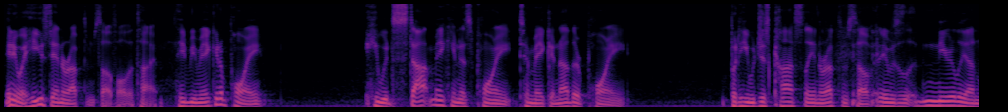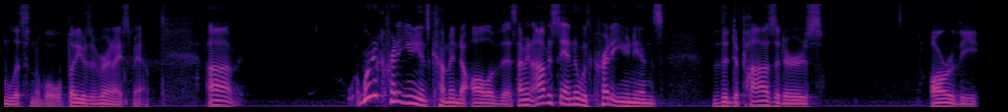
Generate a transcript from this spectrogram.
Anyway, he used to interrupt himself all the time. He'd be making a point. He would stop making his point to make another point, but he would just constantly interrupt himself. it was nearly unlistenable, but he was a very nice man. Um, where do credit unions come into all of this? I mean, obviously, I know with credit unions, the depositors are the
